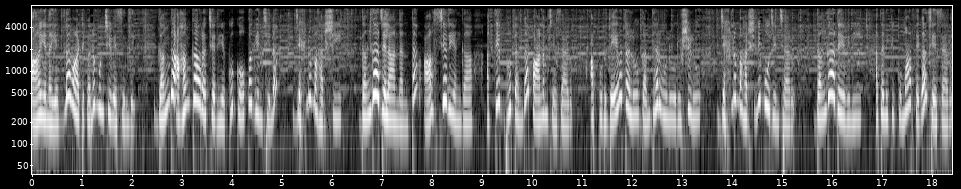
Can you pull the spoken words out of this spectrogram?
ఆయన యజ్ఞవాటికను ముంచివేసింది. గంగ అహంకార చర్యకు కోపగించిన జహ్ను మహర్షి గంగా జలాన్నంతా ఆశ్చర్యంగా అత్యద్భుతంగా పానం చేశాడు. అప్పుడు దేవతలు గంధర్వులు ఋషులు జహ్ను మహర్షిని పూజించారు. గంగాదేవిని అతనికి కుమార్తెగా చేశారు.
